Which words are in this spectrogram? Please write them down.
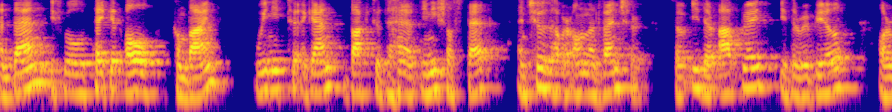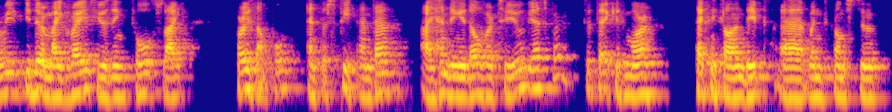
And then if we'll take it all combined, we need to, again, back to the initial step and choose our own adventure. So either upgrade, either rebuild, or either migrate using tools like, for example, Enterspeed. And then I'm handing it over to you, Jesper, to take it more technical and deep uh, when it comes to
